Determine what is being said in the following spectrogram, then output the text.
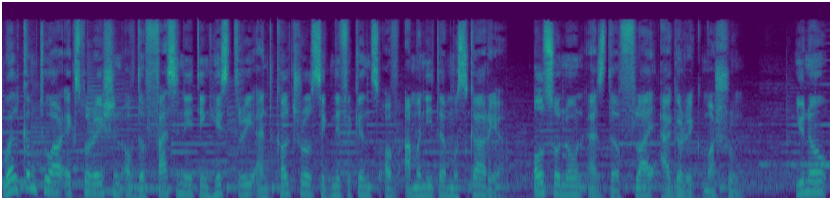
Welcome to our exploration of the fascinating history and cultural significance of Amanita muscaria, also known as the fly agaric mushroom. You know,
